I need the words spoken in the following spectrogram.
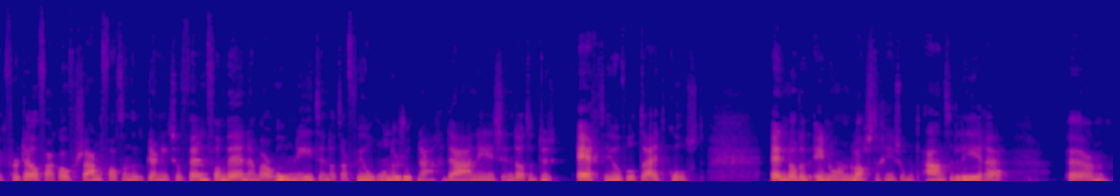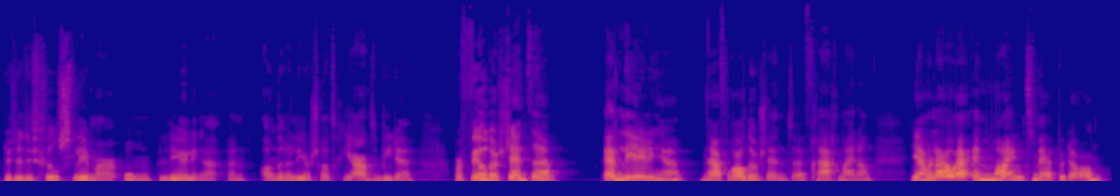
ik, vertel vaak over samenvatten dat ik daar niet zo fan van ben en waarom niet. En dat er veel onderzoek naar gedaan is en dat het dus echt heel veel tijd kost. En dat het enorm lastig is om het aan te leren. Um, dus het is veel slimmer om leerlingen een andere leerstrategie aan te bieden. Maar veel docenten en leerlingen, nou vooral docenten, vragen mij dan: Ja, maar Laura, en mindmappen dan?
